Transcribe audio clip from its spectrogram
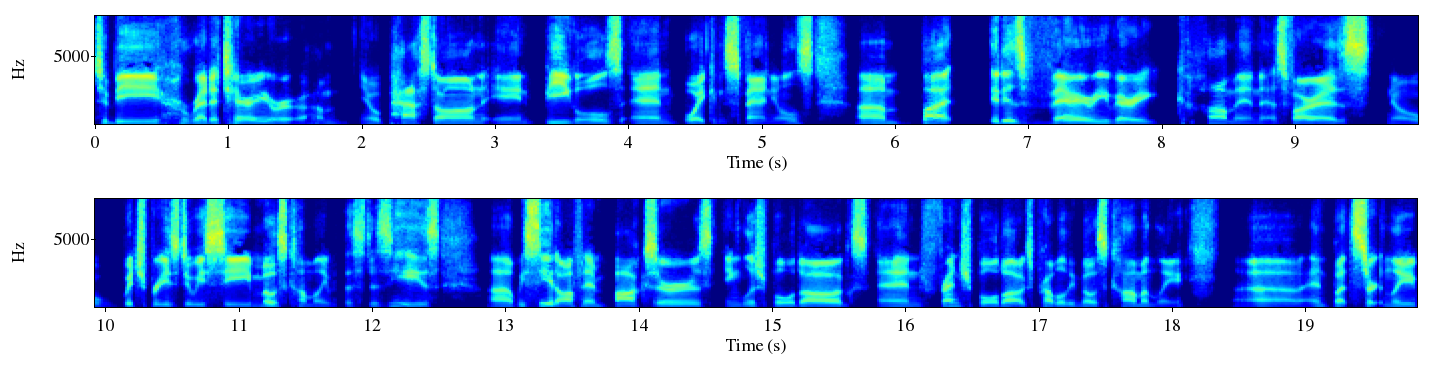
to be hereditary or, um, you know, passed on in beagles and Boykin Spaniels. Um, but it is very, very common as far as, you know, which breeds do we see most commonly with this disease. Uh, we see it often in boxers, English bulldogs, and French bulldogs probably most commonly. Uh, and but certainly,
